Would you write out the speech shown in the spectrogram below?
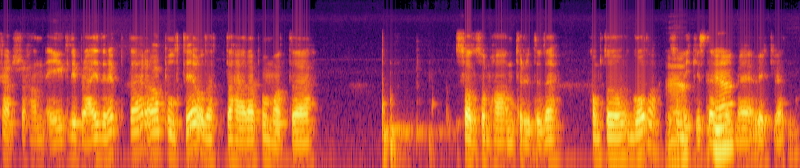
Kanskje han egentlig ble drept der av politiet, og dette her er på en måte sånn som han trodde det kom til å gå, da. Som ikke stemmer Ja. med virkeligheten.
